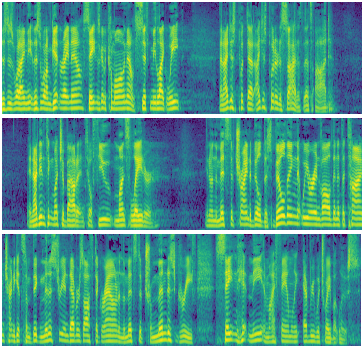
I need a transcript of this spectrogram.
This is what I need. This is what I'm getting right now. Satan's going to come along now and sift me like wheat. And I just put that, I just put it aside. That's odd. And I didn't think much about it until a few months later. You know, in the midst of trying to build this building that we were involved in at the time, trying to get some big ministry endeavors off the ground, in the midst of tremendous grief, Satan hit me and my family every which way but loose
